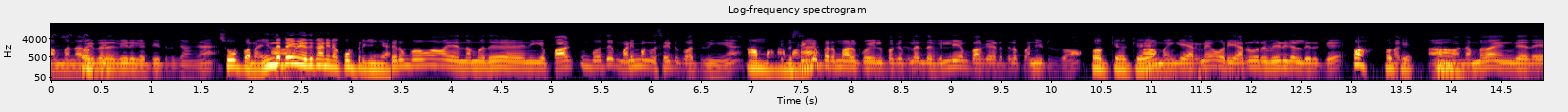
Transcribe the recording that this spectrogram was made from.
ஆமா நிறைய பேர் வீடு கட்டிட்டு இருக்காங்க. சூப்பர்ண்ணா. இந்த டைம் எதுக்காண்டி நான் கூப்பிட்டுருக்கீங்க? திரும்பவும் நமது நீங்க பார்க்கும்போது மணிமங்கலம் சைடு பார்த்துருந்தீங்க. ஆமா இப்ப சிங்கப்பெருமாள் கோயில் பக்கத்துல இந்த வில்லியம் பாக்க இடத்துல பண்ணிட்டு இருக்கோம். ஓகே ஓகே ஆமா இங்க ஏற்கனவே ஒரு இரநூறு வீடுகள் இருக்கு. ஓகே ஆமா நம்ம தான் இந்த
